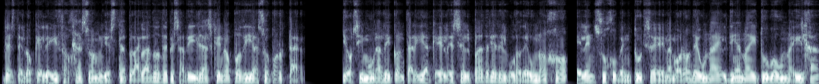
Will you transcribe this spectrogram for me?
desde lo que le hizo Jason y está plagado de pesadillas que no podía soportar. Yoshimura le contaría que él es el padre del búho de un ojo, él en su juventud se enamoró de una eldiana y tuvo una hija,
